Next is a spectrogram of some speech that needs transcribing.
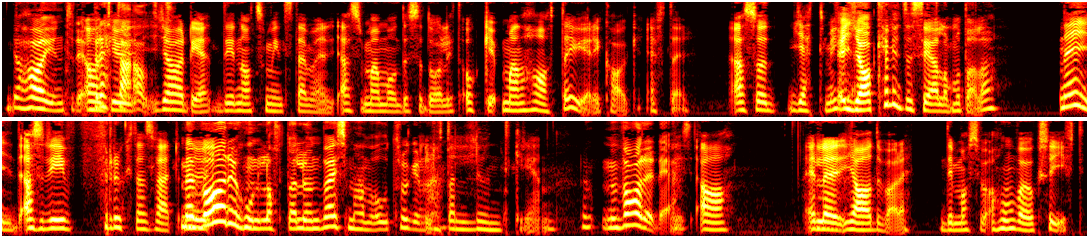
Jag har ju inte det. Berätta gud, allt. Gör det, det är något som inte stämmer. Alltså man mådde så dåligt och man hatar ju Erik Haag efter. Alltså jättemycket. Jag kan inte se alla mot alla. Nej, alltså det är fruktansvärt. Men Nu- var det hon Lotta Lundberg som han var otrogen med? Lotta Lundgren. Men var det det? Ja. Eller ja, det var det. det måste vara. Hon var också gift.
